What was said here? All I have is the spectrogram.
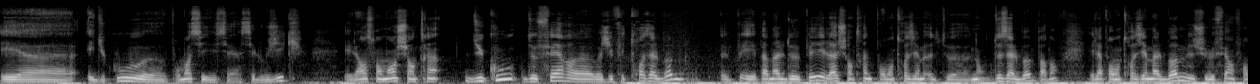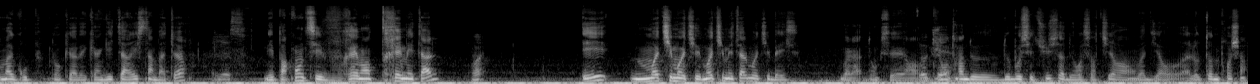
Et, euh, et du coup, euh, pour moi, c'est assez logique. Et là, en ce moment, je suis en train, du coup, de faire. euh, J'ai fait trois albums et pas mal de EP. Et là, je suis en train de pour mon troisième, euh, non, deux albums, pardon. Et là, pour mon troisième album, je le fais en format groupe, donc avec un guitariste, un batteur. Yes. Mais par contre, c'est vraiment très métal. Ouais. Et moitié moitié, moitié métal, moitié bass. Voilà, donc c'est Ok. je suis en train de, de bosser dessus. Ça devrait sortir, on va dire, à l'automne prochain.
